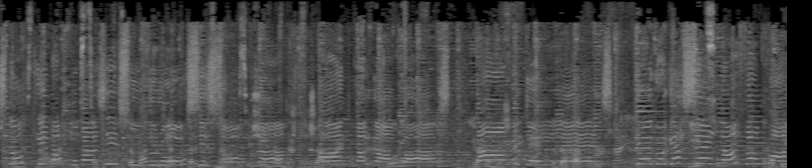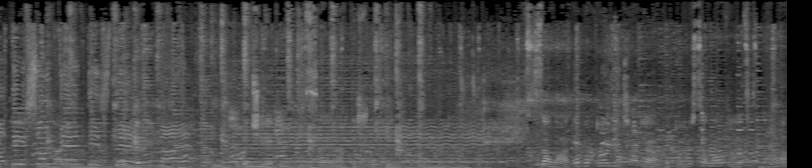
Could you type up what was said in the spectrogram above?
чого не знала, і з цього я тепер дізналася, що його можна жарити його можна додавати в піцу, робити навіть бургери вечері з артишоку. Салати готують, я готую салат, я це знала.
